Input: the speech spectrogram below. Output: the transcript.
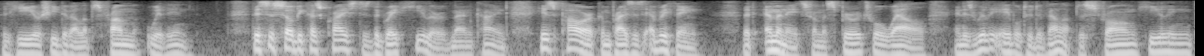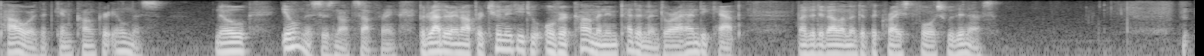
that he or she develops from within. This is so because Christ is the great healer of mankind. His power comprises everything that emanates from a spiritual well and is really able to develop the strong healing power that can conquer illness. No, illness is not suffering, but rather an opportunity to overcome an impediment or a handicap by the development of the Christ force within us.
